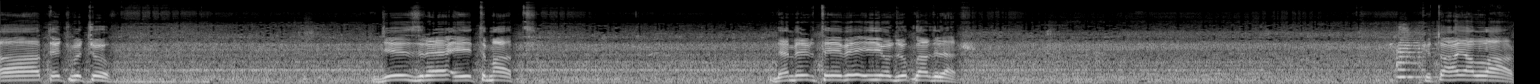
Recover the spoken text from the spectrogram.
Saat üç buçuk. Cizre İtimat. Demir TV iyi yolculuklar diler. Kütahyalılar.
